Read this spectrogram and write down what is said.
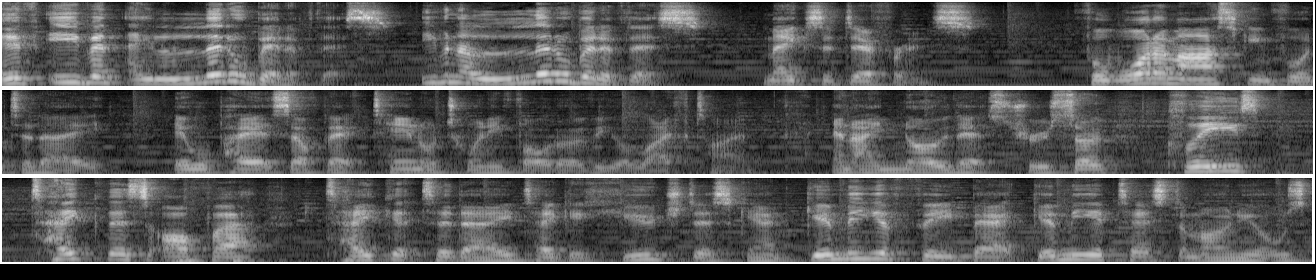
If even a little bit of this, even a little bit of this makes a difference for what I'm asking for today, it will pay itself back 10 or 20 fold over your lifetime. And I know that's true. So please take this offer, take it today, take a huge discount, give me your feedback, give me your testimonials,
